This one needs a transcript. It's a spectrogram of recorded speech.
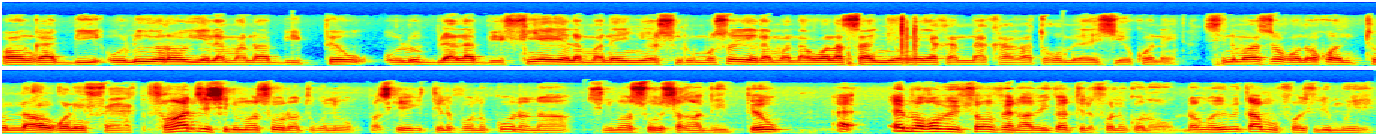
nka bi olu yɔrɔw yɛlɛmana bi pewu olu bilala bi fiɲɛ yɛlɛmana ɲɔsurumuso yɛlɛmana walasa ɲɔgɔnya ka na k'a ka tɔgɔ minɛ na zie kɔnɔ sinimaso kɔnɔ kɔni tunna an kɔni fɛ. Fanga tɛ sinimaso la tuguni o parce que telefɔni ko nana sinimaso sanga bi pewu. E mago bɛ fɛn o fɛn na a b'i ka telefɔni kɔnɔ donc i bɛ taa mun fɔ filimu ye.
